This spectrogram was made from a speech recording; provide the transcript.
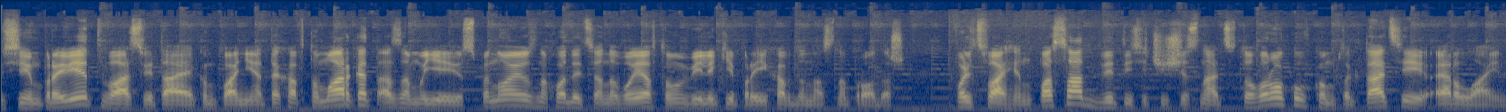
Всім привіт! Вас вітає компанія Техавтомаркет. А за моєю спиною знаходиться новий автомобіль, який приїхав до нас на продаж. Volkswagen Passat 2016 року в комплектації Airline.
